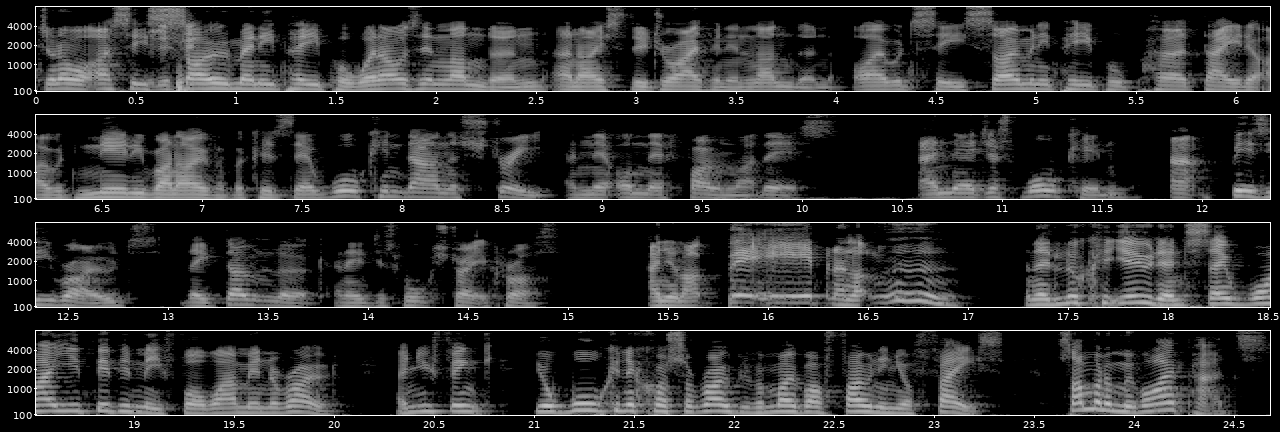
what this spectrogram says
Do you know what? I see What do so many people. When I was in London and I used to do driving in London, I would see so many people per day that I would nearly run over because they're walking down the street and they're on their phone like this. And they're just walking at busy roads. They don't look and they just walk straight across. And you're like, beep! And they're like, Ugh! And they look at you then to say, why are you bibbing me for while I'm in the road? And you think you're walking across the road with a mobile phone in your face. Some of them with iPads.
